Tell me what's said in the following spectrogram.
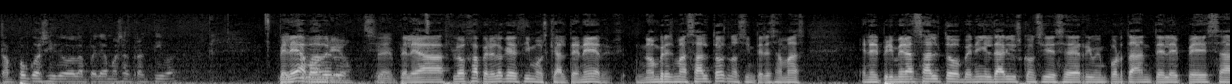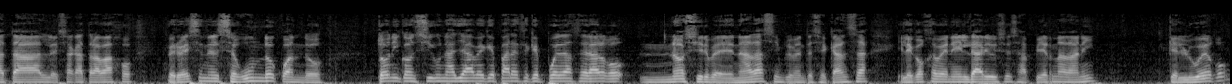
tampoco ha sido la pelea más atractiva. Pelea bodrio, sí. Pe- pelea floja, pero es lo que decimos, que al tener nombres más altos nos interesa más. En el primer asalto, Benil Darius consigue ese derribo importante, le pesa, tal, le saca trabajo, pero es en el segundo cuando Tony consigue una llave que parece que puede hacer algo, no sirve de nada, simplemente se cansa y le coge Benil Darius esa pierna, Dani, que luego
